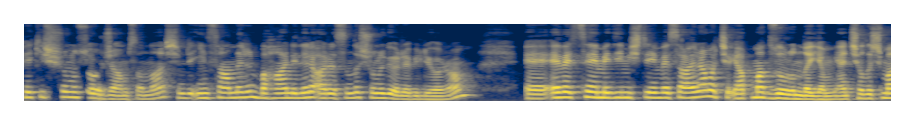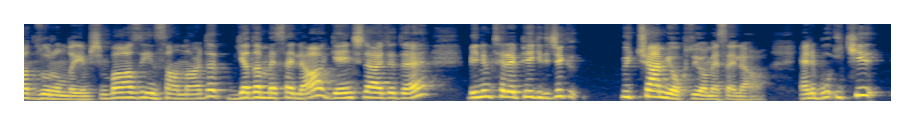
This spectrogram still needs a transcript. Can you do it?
Peki şunu soracağım sana. Şimdi insanların bahaneleri arasında şunu görebiliyorum. Ee, evet sevmediğim işteyim vesaire ama yapmak zorundayım. Yani çalışmak zorundayım. Şimdi bazı insanlarda ya da mesela gençlerde de benim terapiye gidecek bütçem yok diyor mesela. Yani bu iki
